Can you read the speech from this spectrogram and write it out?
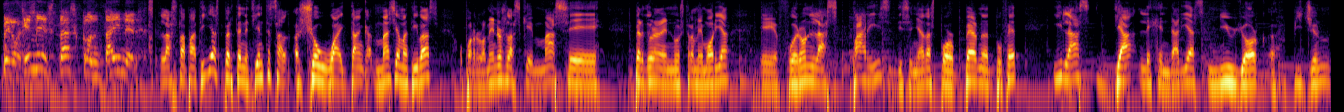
¿Pero qué me estás, container? Las zapatillas pertenecientes al Show White Tank más llamativas, o por lo menos las que más eh, perduran en nuestra memoria, eh, fueron las Paris, diseñadas por Bernard Buffet, y las ya legendarias New York of Pigeon,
